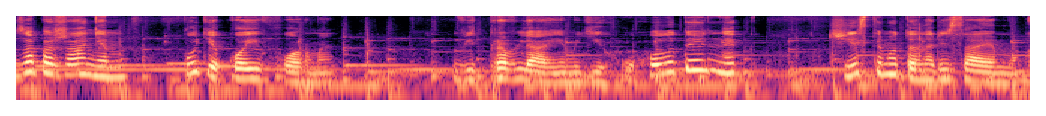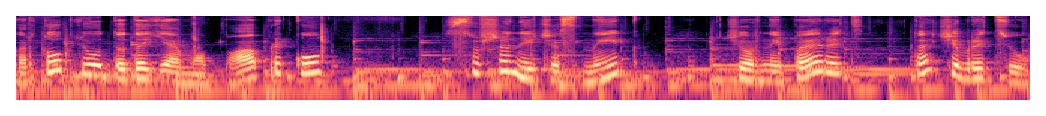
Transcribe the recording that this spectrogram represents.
за бажанням будь-якої форми. Відправляємо їх у холодильник, чистимо та нарізаємо картоплю, додаємо паприку, сушений чесник, чорний перець та чебрецю.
